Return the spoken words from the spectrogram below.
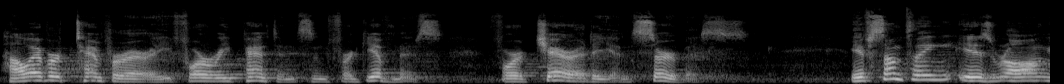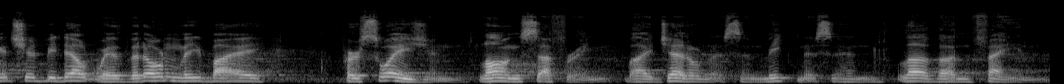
however temporary, for repentance and forgiveness, for charity and service. If something is wrong, it should be dealt with, but only by persuasion, long suffering, by gentleness and meekness and love unfeigned.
